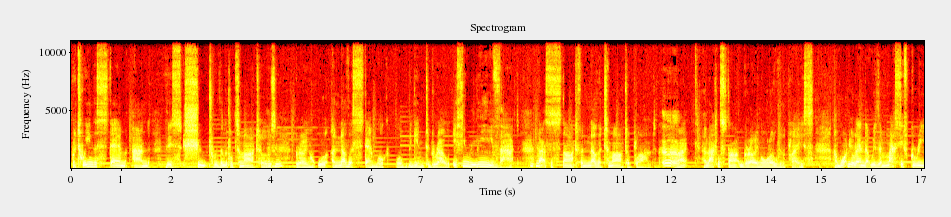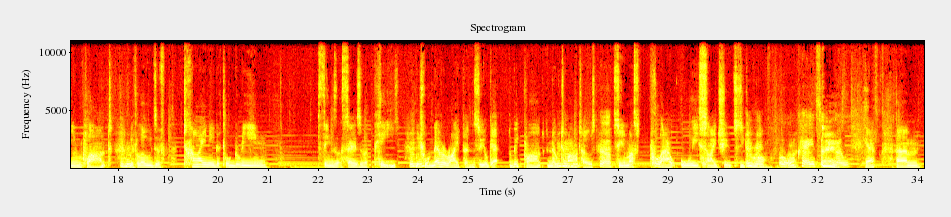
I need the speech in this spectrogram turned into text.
between the stem and this shoot with the little tomatoes mm-hmm. growing on, well, another stem will, will begin to grow. If you leave that, mm-hmm. that's the start of another tomato plant, right? And that'll start growing all over the place. And what you'll end up with is a massive green plant mm-hmm. with loads of tiny little green things that size of a pea, which will never ripen. So you'll get a big plant and no tomatoes. Yeah. So you must pull out all these side shoots as you go along. Oh, okay. It's a well, Yeah. Um,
